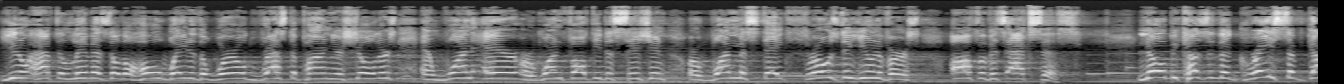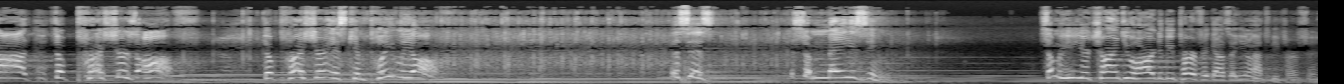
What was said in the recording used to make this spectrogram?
You don't have to live as though the whole weight of the world rests upon your shoulders and one error or one faulty decision or one mistake throws the universe off of its axis. No, because of the grace of God, the pressure's off. The pressure is completely off. This is it's amazing. Some of you, you're trying too hard to be perfect. God's like, you don't have to be perfect.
